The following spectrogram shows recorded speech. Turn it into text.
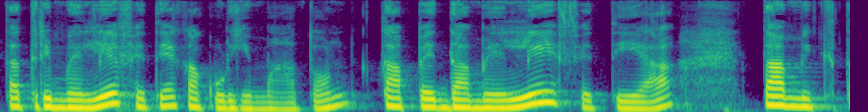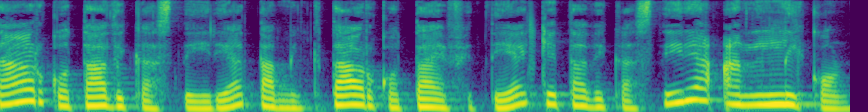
τα τριμελή εφετεία κακουργημάτων, τα πενταμελή εφετεία, τα μεικτά ορκωτά δικαστήρια, τα μεικτά ορκωτά εφετεία και τα δικαστήρια ανηλίκων.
